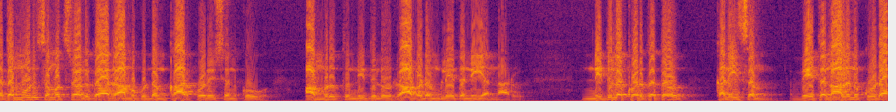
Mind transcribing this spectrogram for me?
గత మూడు సంవత్సరాలుగా రామగుండం కార్పొరేషన్కు అమృత్ నిధులు రావడం లేదని అన్నారు. నిధుల కొరతతో కనీసం వేతనాలను కూడా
